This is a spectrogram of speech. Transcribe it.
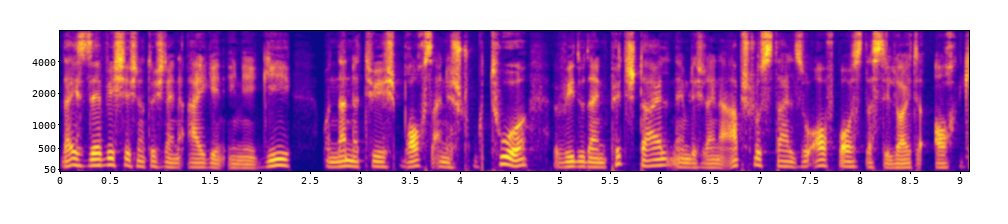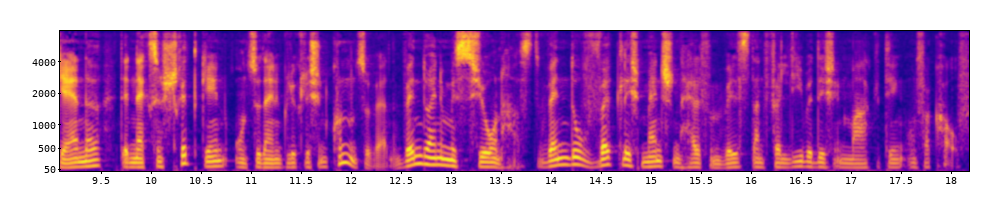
Da ist sehr wichtig natürlich deine eigene Energie, und dann natürlich brauchst du eine Struktur, wie du deinen Pitch-Style, nämlich deinen Abschluss-Style so aufbaust, dass die Leute auch gerne den nächsten Schritt gehen und zu deinen glücklichen Kunden zu werden. Wenn du eine Mission hast, wenn du wirklich Menschen helfen willst, dann verliebe dich in Marketing und Verkauf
